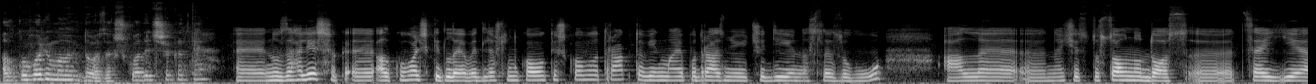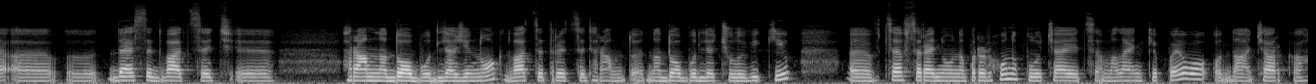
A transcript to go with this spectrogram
Алкоголь у малих дозах шкодить ШКТ. Е, Ну, взагалі, шик- е, алкоголь шкідливий для шлунково-кишкового тракту. Він має подразнюючу дію на слизову. Але е, значить, стосовно доз, це є е, е, 10-20 е, грам на добу для жінок, 20-30 грам на добу для чоловіків. Це в середньому на перерахунок виходить маленьке пиво, одна чарка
